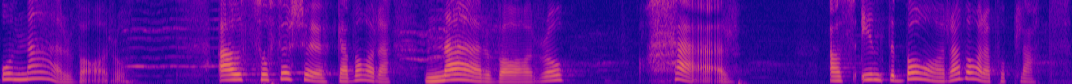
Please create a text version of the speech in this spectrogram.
och närvaro. Alltså försöka vara närvaro här. Alltså inte bara vara på plats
